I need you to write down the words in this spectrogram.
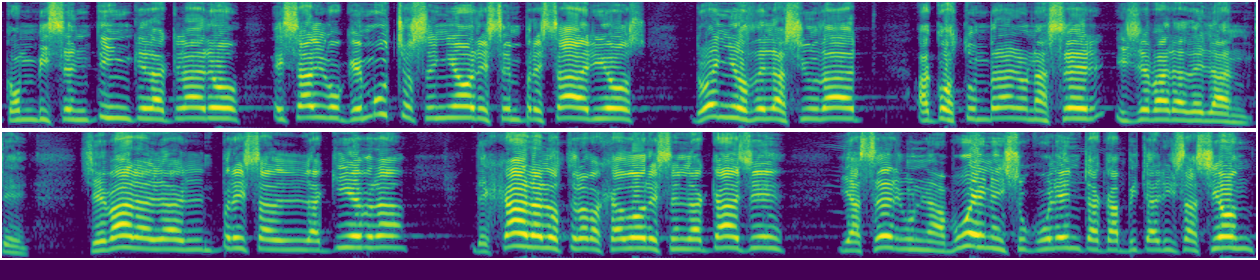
con Vicentín queda claro, es algo que muchos señores empresarios, dueños de la ciudad, acostumbraron a hacer y llevar adelante. Llevar a la empresa a la quiebra, dejar a los trabajadores en la calle y hacer una buena y suculenta capitalización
